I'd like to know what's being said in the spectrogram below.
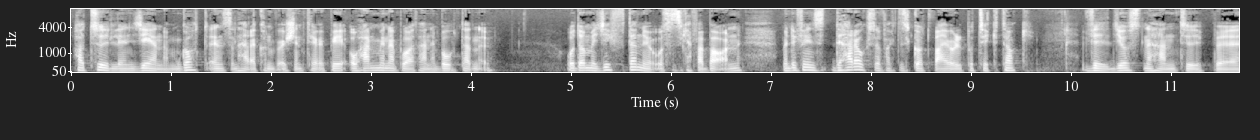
har tydligen genomgått en sån här conversion therapy och han menar på att han är botad nu. Och de är gifta nu och ska skaffa barn. Men det, finns, det här har också faktiskt gått viral på TikTok. Videos när han typ eh,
